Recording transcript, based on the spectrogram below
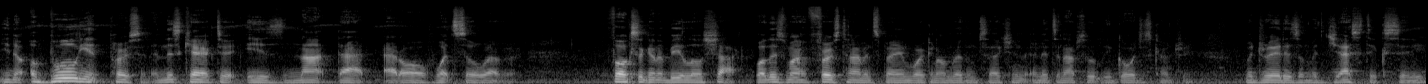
you know, ebullient person, and this character is not that at all whatsoever. Folks are going to be a little shocked. Well, this is my first time in Spain working on rhythm section, and it's an absolutely gorgeous country. Madrid is a majestic city.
